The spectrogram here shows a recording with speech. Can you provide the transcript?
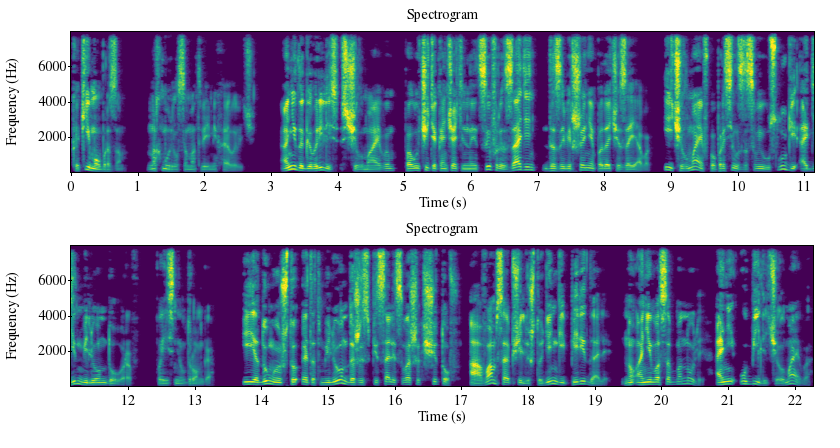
«Каким образом?» — нахмурился Матвей Михайлович. Они договорились с Челмаевым получить окончательные цифры за день до завершения подачи заявок. И Челмаев попросил за свои услуги 1 миллион долларов, пояснил Дронга. И я думаю, что этот миллион даже списали с ваших счетов, а вам сообщили, что деньги передали. Но они вас обманули. Они убили Челмаева,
